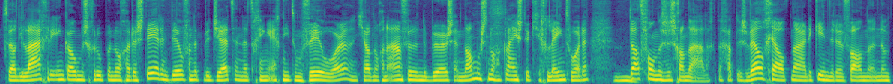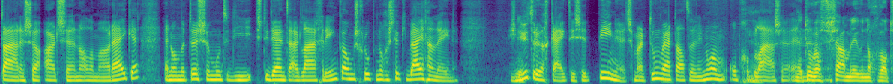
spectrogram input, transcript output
Terwijl die lagere inkomensgroepen nog een resterend deel van het budget... en het ging echt niet om veel hoor. Want je had nog een aanvullende beurs... en dan moest er nog een klein stukje geleend worden. Dat vonden ze schandalig. Er gaat dus wel geld naar de kinderen van eh, notarissen, artsen en allemaal rijken. En ondertussen moeten die studenten uit lagere inkomensgroepen... nog een stukje bij gaan lenen. Als je nu terugkijkt, is het peanuts. Maar toen werd dat enorm opgeblazen. En, toen was de samenleving nog wat,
